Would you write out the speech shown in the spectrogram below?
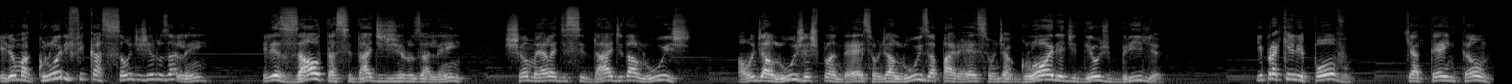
ele é uma glorificação de Jerusalém. Ele exalta a cidade de Jerusalém, chama ela de cidade da luz, onde a luz resplandece, onde a luz aparece, onde a glória de Deus brilha. E para aquele povo, que até então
